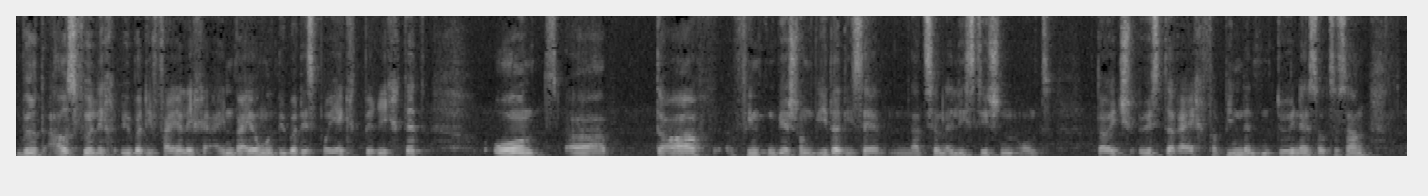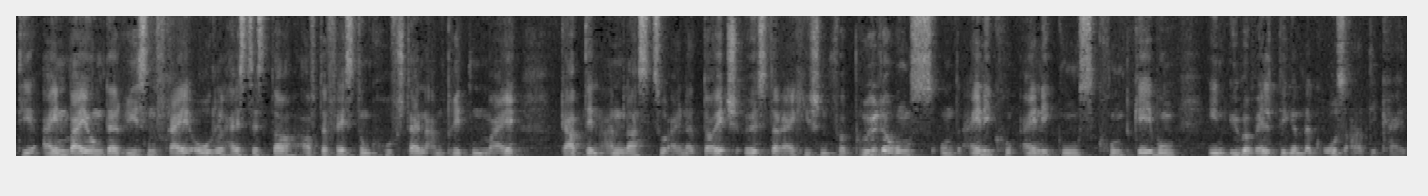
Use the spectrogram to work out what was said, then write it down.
wird ausführlich über die feierliche Einweihung und über das Projekt berichtet. Und äh, da finden wir schon wieder diese nationalistischen und Deutsch-Österreich verbindenden Töne sozusagen die Einweihung der Riesenfreiogel, heißt es da, auf der Festung Kufstein am 3. Mai gab den Anlass zu einer deutsch-österreichischen Verbrüderungs- und Einigungskundgebung in überwältigender Großartigkeit.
